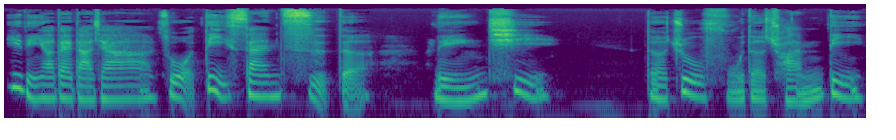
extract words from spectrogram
意林要带大家做第三次的。灵气的祝福的传递。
